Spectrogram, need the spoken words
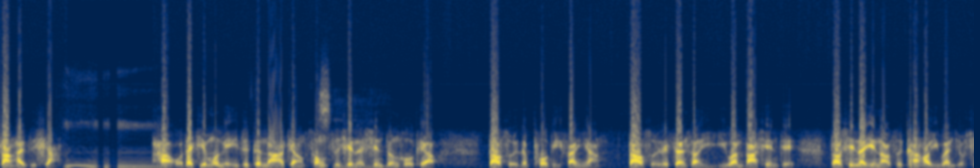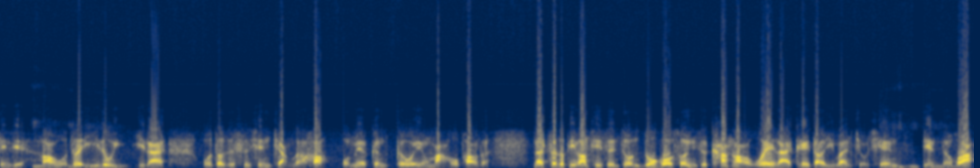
上还是下？嗯嗯嗯，好，我在节目里面一直跟大家讲，从之前的先蹲后跳，到所谓的破底翻扬，到所谓的站上一万八千点，到现在严老师看好一万九千点。好，我这一路以来，我都是事先讲的哈，我没有跟各位用马后炮的。那这个地方其实就如果说你是看好未来可以到一万九千点的话，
